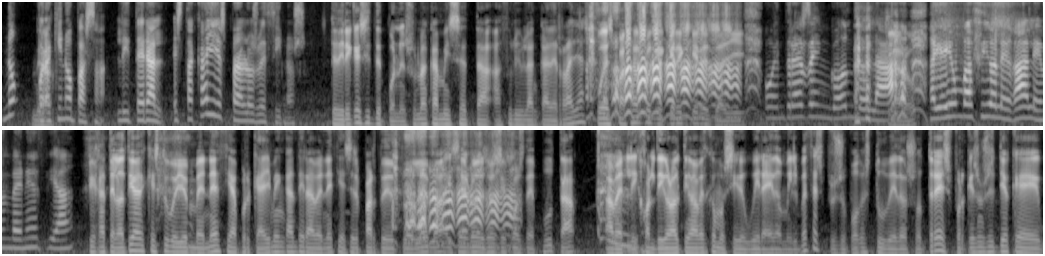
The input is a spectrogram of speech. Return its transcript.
no, por Ya. aquí no pasa, literal, esta calle es para los vecinos. Te diré que si te pones una camiseta azul y blanca de rayas, puedes pasar porque creen que eres de allí. O entras en góndola, Claro. ahí hay un vacío legal en Venecia. Fíjate, la última vez que estuve yo en Venecia, porque ahí me encanta ir a Venecia y ser parte del problema y ser uno de esos hijos de puta. A ver, hijo, digo la última vez como si hubiera ido mil veces, pero supongo que estuve dos o tres, porque es un sitio que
